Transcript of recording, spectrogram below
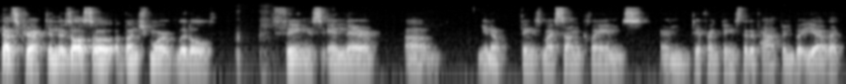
That's correct. And there's also a bunch more little things in there, um, you know, things my son claims and different things that have happened. But yeah, that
